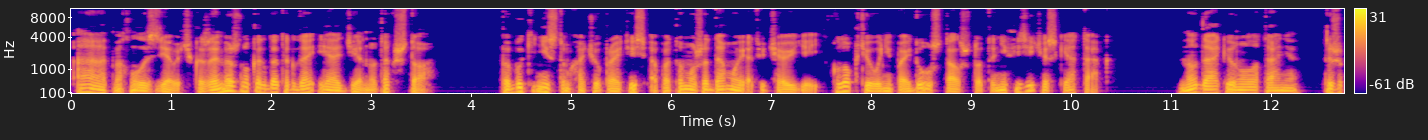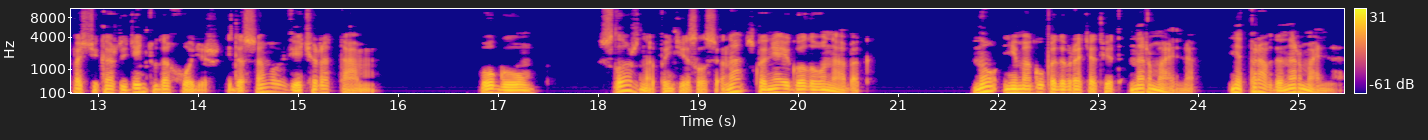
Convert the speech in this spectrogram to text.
«А», — отмахнулась девочка, — «замерзну, когда тогда и одену. Так что?» «По букинистам хочу пройтись, а потом уже домой», — отвечаю ей. «К Локтеву не пойду, устал что-то, не физически, а так». «Ну да», — кивнула Таня. Ты же почти каждый день туда ходишь, и до самого вечера там. Угу. Сложно, поинтересовалась она, склоняя голову на бок. Ну, не могу подобрать ответ. Нормально. Нет, правда, нормально.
